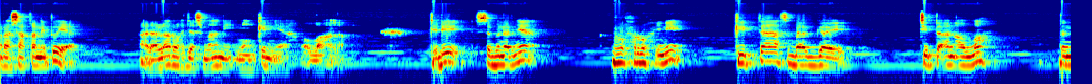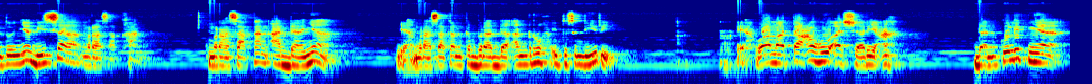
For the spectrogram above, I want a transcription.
merasakan itu ya adalah roh jasmani mungkin ya Allah alam. Jadi sebenarnya ruh-ruh ini kita sebagai ciptaan Allah tentunya bisa merasakan merasakan adanya ya merasakan keberadaan ruh itu sendiri. Ya wa mata'uhu asyariah. Dan kulitnya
